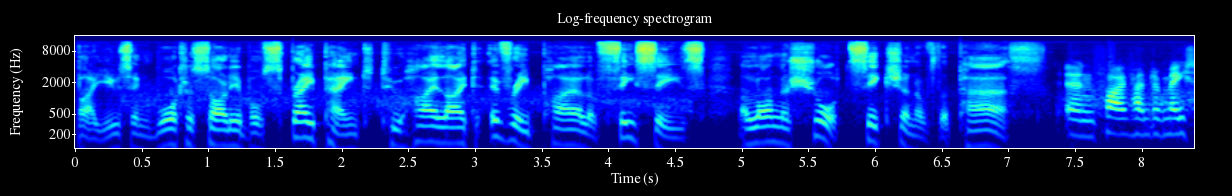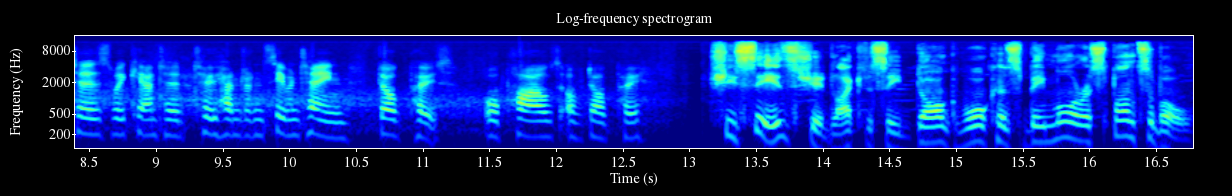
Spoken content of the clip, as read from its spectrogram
by using water soluble spray paint to highlight every pile of faeces along a short section of the path. In 500 metres, we counted 217 dog poos or piles of dog poo. She says she'd like to see dog walkers be more responsible,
